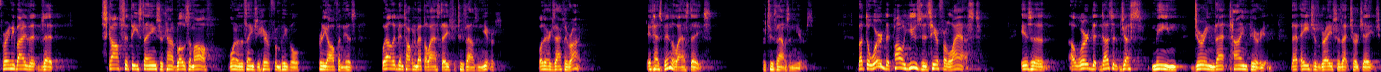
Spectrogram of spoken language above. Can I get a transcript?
for anybody that, that scoffs at these things or kind of blows them off. One of the things you hear from people pretty often is, Well, they've been talking about the last days for 2,000 years. Well, they're exactly right. It has been the last days for 2,000 years. But the word that Paul uses here for last is a, a word that doesn't just mean during that time period, that age of grace or that church age.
